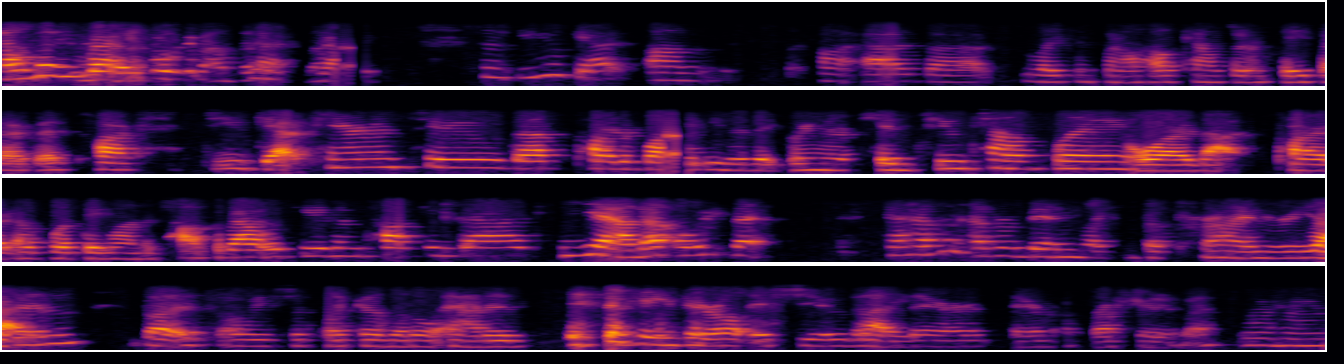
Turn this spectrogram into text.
how going Right. talk about this? Right. So do you get um uh, as a licensed mental health counselor and play therapist, are do you get parents who that's part of why either they bring their kid to counseling or that's part of what they want to talk about with you them talking back? Yeah, that always that that hasn't ever been like the prime reason, Right. but it's always just like a little added behavioral issue that Right. they're they're frustrated with. hmm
